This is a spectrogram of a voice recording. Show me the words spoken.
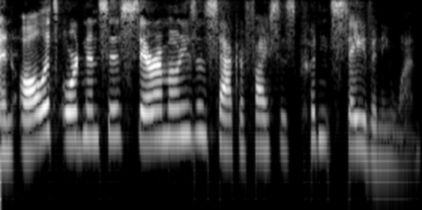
and all its ordinances, ceremonies, and sacrifices couldn't save anyone.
